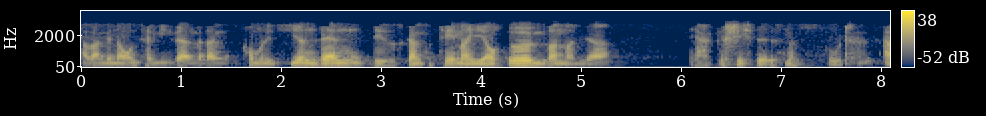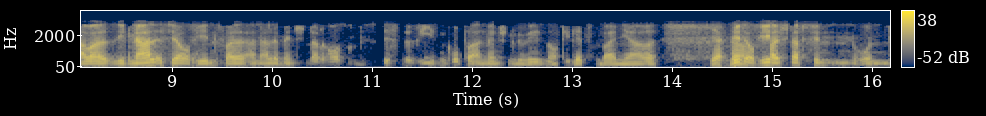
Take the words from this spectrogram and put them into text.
aber einen genauen Termin werden wir dann kommunizieren, wenn dieses ganze Thema hier auch irgendwann mal wieder ja, Geschichte ist. Ne? Gut. Aber Signal ist ja auf jeden Fall an alle Menschen da draußen und es ist eine Riesengruppe an Menschen gewesen, auch die letzten beiden Jahre. Ja, klar. Wird auf jeden Fall stattfinden und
